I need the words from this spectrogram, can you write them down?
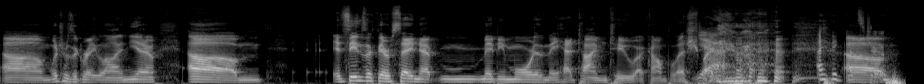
um, which was a great line. You know, um, it seems like they were setting up maybe more than they had time to accomplish. by- I think that's true. Um,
